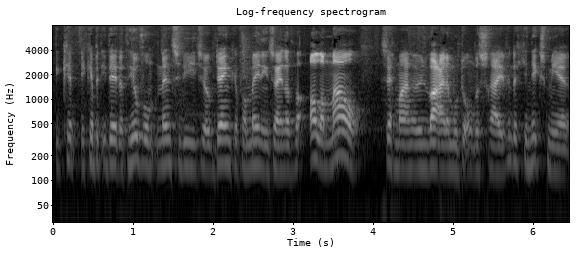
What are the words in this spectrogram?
ik heb, ik heb het idee dat heel veel mensen die zo denken van mening zijn dat we allemaal, zeg maar, hun waarden moeten onderschrijven. Dat je niks meer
